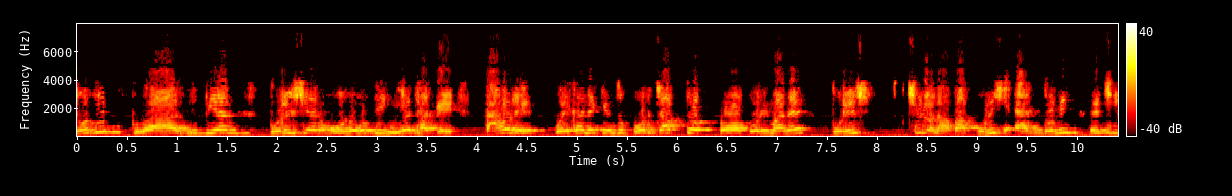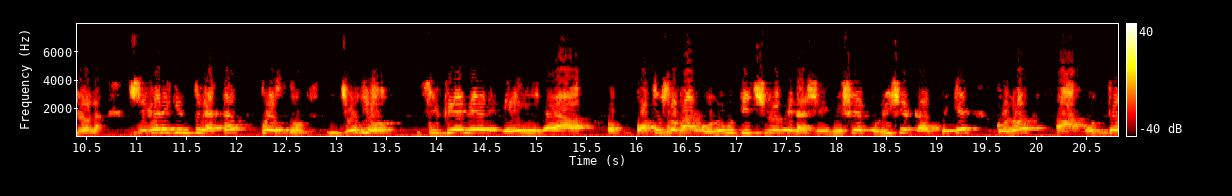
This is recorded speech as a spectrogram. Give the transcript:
যদি সিপিএম পুলিশের অনুমতি নিয়ে থাকে, তাহলে ওইখানে কিন্তু পর্যাপ্ত পরিমাণে পুলিশ ছিল না বা পুলিশ একদমই ছিল না। সেখানে কিন্তু একটা প্রশ্ন, যদিও সিপিএম এর এই পথসভার অনুমতি ছিল কিনা, সেই বিষয়ে পুলিশের কাছ থেকে কোনো উত্তর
